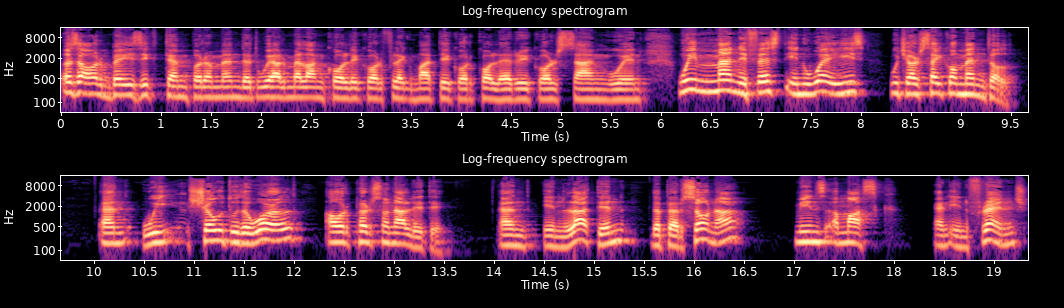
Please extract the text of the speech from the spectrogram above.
as our basic temperament that we are melancholic or phlegmatic or choleric or sanguine. We manifest in ways which are psychomental and we show to the world our personality. And in Latin, the persona means a mask. And in French,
